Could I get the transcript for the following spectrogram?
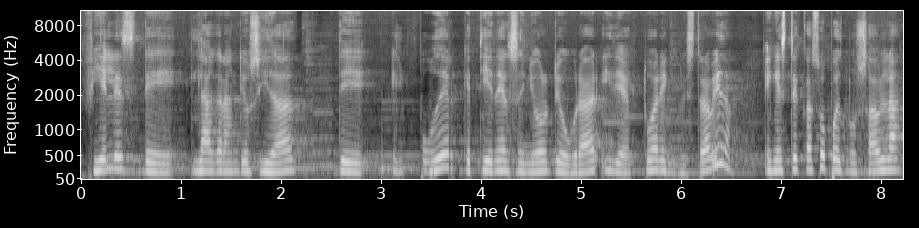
fieles de la grandiosidad de el poder que tiene el Señor de obrar y de actuar en nuestra vida. En este caso, pues nos habla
